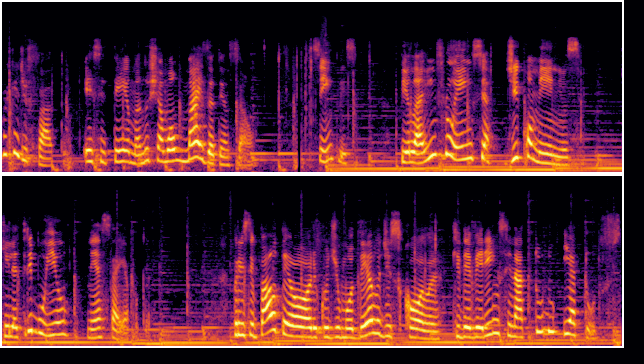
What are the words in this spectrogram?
Porque de fato esse tema nos chamou mais atenção? Simples pela influência de Comênios que ele atribuiu nesta época. Principal teórico de um modelo de escola que deveria ensinar tudo e a todos,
